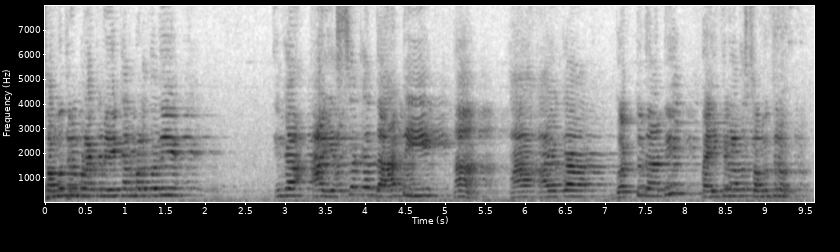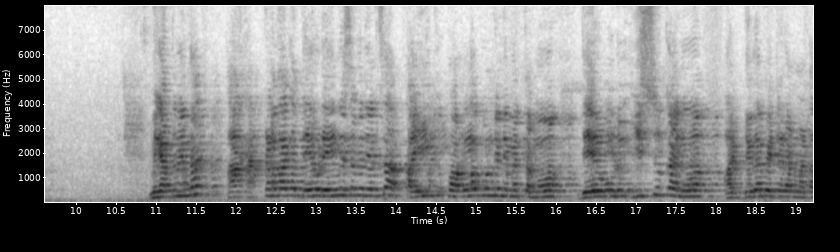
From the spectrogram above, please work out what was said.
సముద్రం ప్రక్కన ఏం కనబడుతుంది? ఇంకా ఆ ఇసుక దాటి ఆ ఆ యొక్క గట్టు దాటి పైకి రాదు సముద్రం. మీకు అర్థమైందా? ఆ అక్కడ దాకా దేవుడు ఏం చేశాడో తెలుసా? పైకి పొరలకుండి నిమిత్తము దేవుడు ఇసుకను అడ్డుగా పెట్టాడు అనమాట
